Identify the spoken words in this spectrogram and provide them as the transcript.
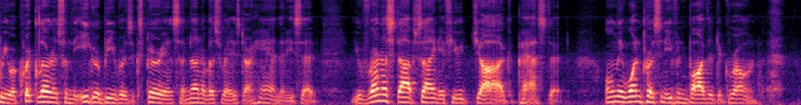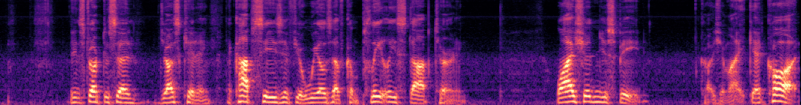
We were quick learners from the eager beaver's experience, and none of us raised our hand. And he said, you've run a stop sign if you jog past it. Only one person even bothered to groan. The instructor said, just kidding. The cop sees if your wheels have completely stopped turning. Why shouldn't you speed? Because you might get caught.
